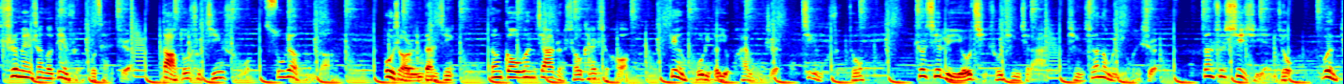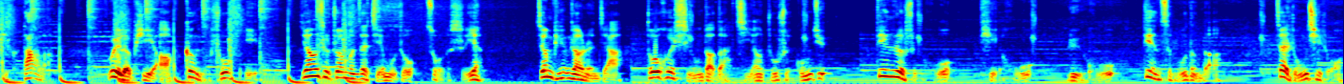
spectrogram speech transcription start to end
市面上的电水壶材质大多数金属、塑料等等，不少人担心，当高温加热烧开之后，电壶里的有害物质进入水中。这些理由起初听起来挺像那么一回事，但是细细研究，问题可大了。为了辟谣更有说服力，央视专门在节目中做了实验，将平常人家都会使用到的几样煮水工具——电热水壶、铁壶、铝壶、电磁炉等等，在容器中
